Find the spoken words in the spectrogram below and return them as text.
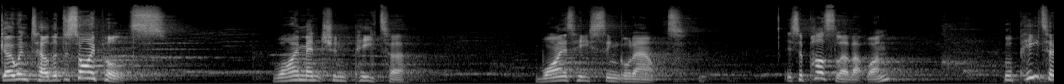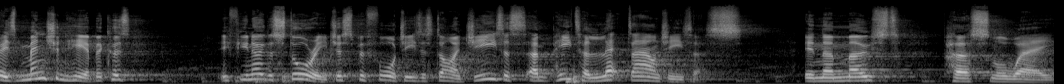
Go and tell the disciples? Why mention Peter? Why is he singled out? It's a puzzler, that one. Well, Peter is mentioned here because if you know the story, just before Jesus died, Jesus and um, Peter let down Jesus in the most personal way.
